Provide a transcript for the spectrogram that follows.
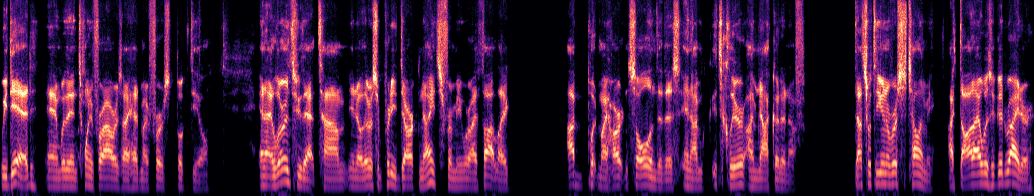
We did, and within 24 hours, I had my first book deal. And I learned through that, Tom. You know, there were some pretty dark nights for me where I thought, like, I put my heart and soul into this, and I'm. It's clear I'm not good enough. That's what the universe is telling me. I thought I was a good writer,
